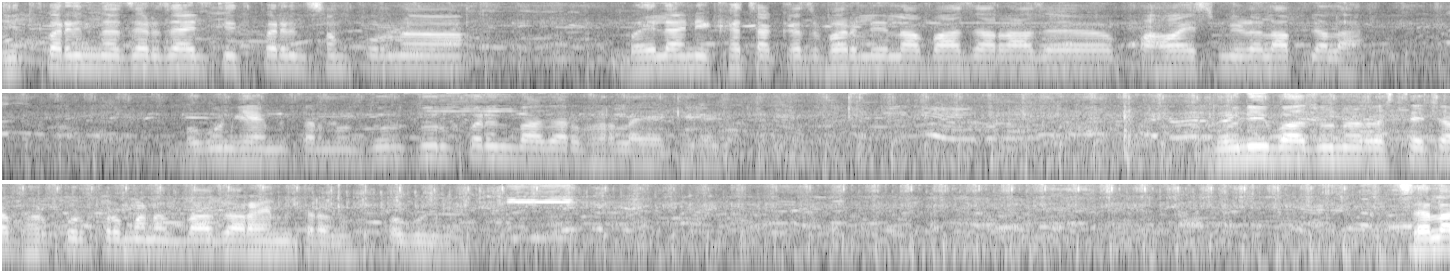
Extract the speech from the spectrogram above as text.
जिथपर्यंत नजर जाईल तिथपर्यंत संपूर्ण बैलांनी खचाखच भरलेला बाजार आज पाहावयास मिळेल आपल्याला. बघून घ्या मित्रांनो दूर दूरपर्यंत बाजार भरला या ठिकाणी. दोन्ही बाजूनं रस्त्याच्या भरपूर प्रमाणात बाजार आहे मित्रांनो बघून घ्या. चला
